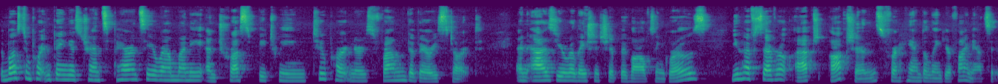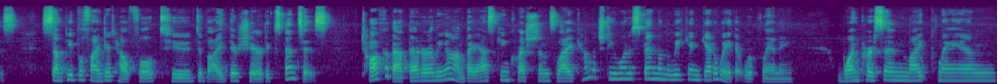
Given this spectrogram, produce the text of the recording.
The most important thing is transparency around money and trust between two partners from the very start. And as your relationship evolves and grows, you have several op- options for handling your finances. Some people find it helpful to divide their shared expenses talk about that early on by asking questions like How much do you want to spend on the weekend getaway that we're planning? One person might plan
